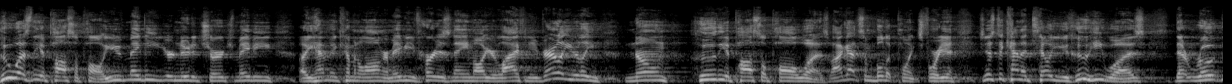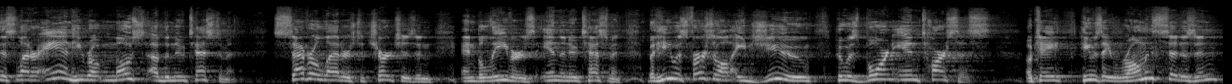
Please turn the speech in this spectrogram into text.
who was the Apostle Paul? You maybe you're new to church, maybe uh, you haven't been coming along, or maybe you've heard his name all your life, and you've barely really known who the Apostle Paul was. Well, I got some bullet points for you just to kind of tell you who he was that wrote this letter, and he wrote most of the New Testament. Several letters to churches and, and believers in the New Testament. But he was, first of all, a Jew who was born in Tarsus. Okay, he was a Roman citizen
